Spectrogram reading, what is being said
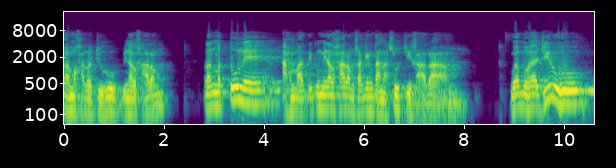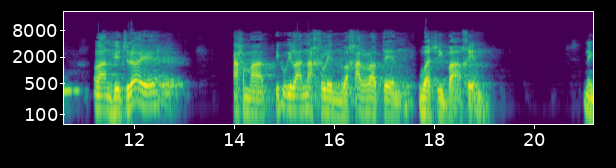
Muharrajuhu binal haram. Lan metune Ahmad iku minal haram saking tanah suci haram. Wa muhajiruhu lan hijrahe Ahmad iku ila nakhlin wa kharratin wa sibakhin. Ning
